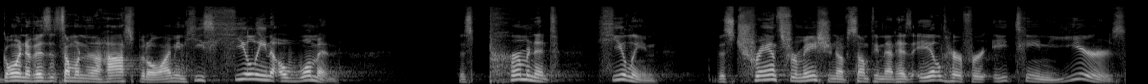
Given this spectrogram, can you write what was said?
going to visit someone in the hospital. I mean, he's healing a woman. This permanent healing, this transformation of something that has ailed her for 18 years.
